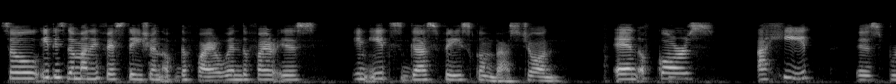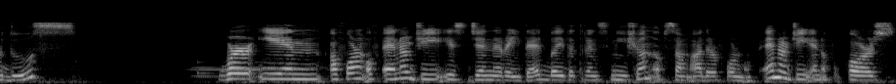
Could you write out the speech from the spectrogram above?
So it is the manifestation of the fire when the fire is in its gas phase combustion. And of course, a heat is produced wherein a form of energy is generated by the transmission of some other form of energy. And of course,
